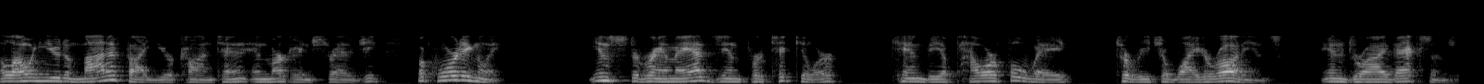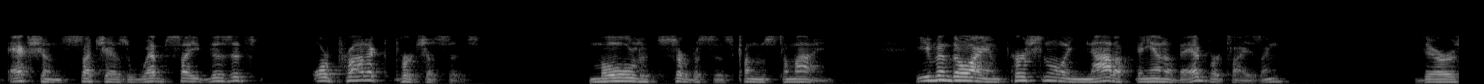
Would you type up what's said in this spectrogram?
allowing you to modify your content and marketing strategy accordingly. Instagram ads, in particular, can be a powerful way to reach a wider audience and drive actions, actions such as website visits or product purchases. Mold services comes to mind. Even though I am personally not a fan of advertising, there's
